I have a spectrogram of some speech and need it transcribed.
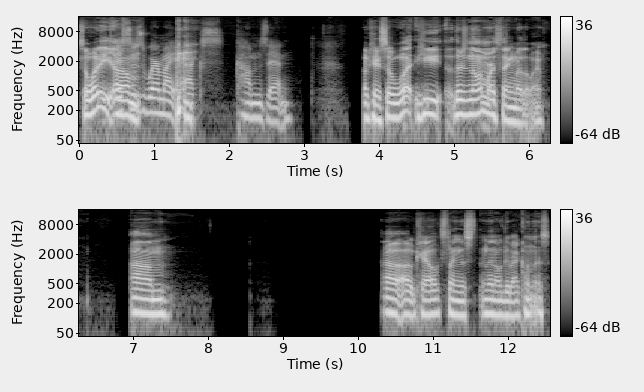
So what he um, This is where my ex comes in. Okay, so what he there's no more thing by the way. Um Oh, okay, I'll explain this and then I'll get back on this.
